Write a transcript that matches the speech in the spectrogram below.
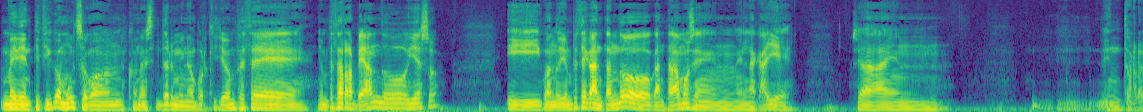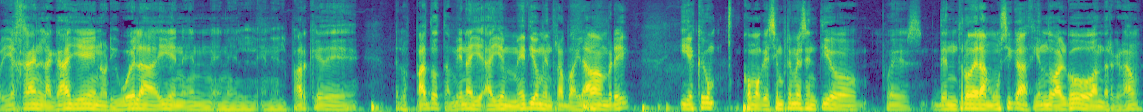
me identifico mucho con, con ese término, porque yo empecé, yo empecé rapeando y eso, y cuando yo empecé cantando, cantábamos en, en la calle. O sea, en, en Torrevieja, en la calle, en Orihuela, ahí en, en- en el, en el parque de, de los patos, también ahí, ahí en medio mientras bailaban break. Y es que com- como que siempre me he sentido, pues, dentro de la música haciendo algo underground.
